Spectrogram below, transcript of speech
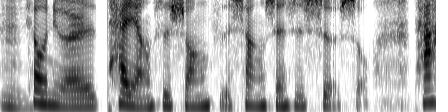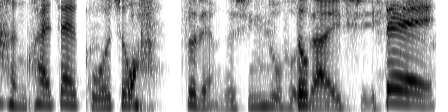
嗯像我女儿太阳是双子，上升是射手，她很快在国中哇，这两个星座合在一起，对，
